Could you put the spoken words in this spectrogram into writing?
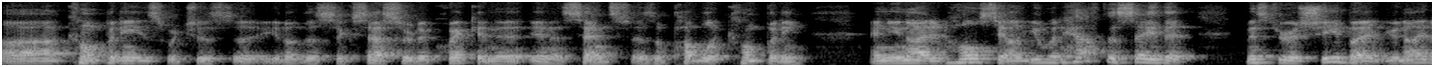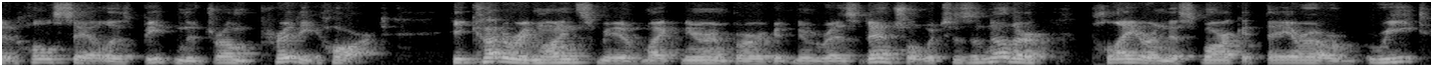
uh, companies, which is uh, you know the successor to Quick in a, in a sense as a public company, and United Wholesale, you would have to say that Mr. Ishbia at United Wholesale has beaten the drum pretty hard. He kind of reminds me of Mike Nierenberg at New Residential, which is another player in this market. They are a REIT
